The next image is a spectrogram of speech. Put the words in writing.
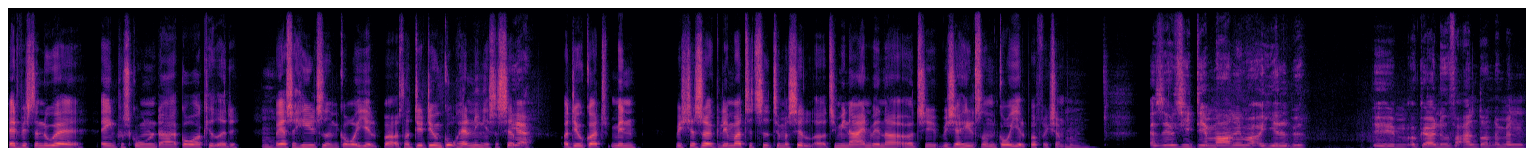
at hvis der nu er, er en på skolen, der går og er ked af det, Mm. og jeg så hele tiden går og hjælper, og sådan noget, det, det er jo en god handling i sig selv, Ja, og det er jo godt, men hvis jeg så glemmer at tage tid til mig selv, og til mine egne venner, og til, hvis jeg hele tiden går og hjælper, for eksempel. Mm. Altså jeg vil sige, det er meget nemmere at hjælpe øhm, og gøre noget for andre, når man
